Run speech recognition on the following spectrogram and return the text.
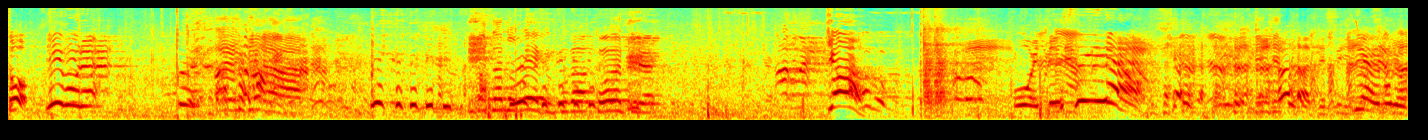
そう。いいボール。朝のメイ君怖がってるキャーおい出過ぎだよ出過ぎいやもう守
